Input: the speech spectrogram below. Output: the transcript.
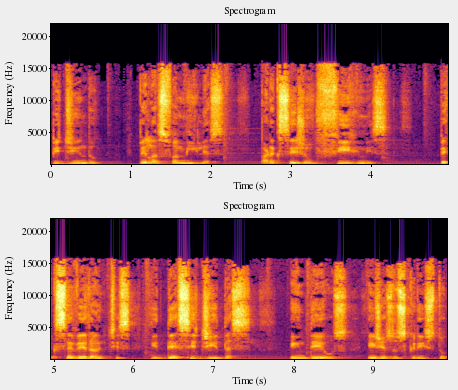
pedindo pelas famílias para que sejam firmes, perseverantes e decididas em Deus, em Jesus Cristo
